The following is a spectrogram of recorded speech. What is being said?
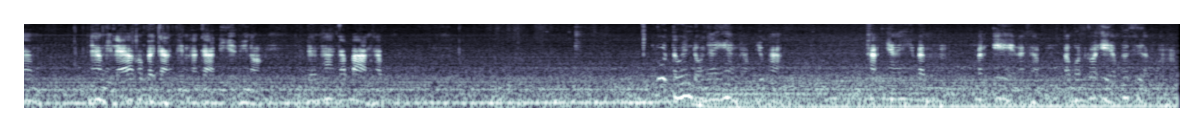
ย่ามย่ามนี่แล้วเขาไปกลางเต็นท์อากาศดีพี่น้องเดินทางกลับบ้านครับอู้ตะเวนดวงใหญ่แห้งครับยุพะพระใหญ่เป็นมันเอนะครับ ตำบลก็เออำเภอเขื่องนะครับ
